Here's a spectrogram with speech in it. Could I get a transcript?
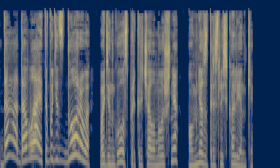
«Да, давай, это будет здорово!» — в один голос прикричала малышня, а у меня затряслись коленки.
